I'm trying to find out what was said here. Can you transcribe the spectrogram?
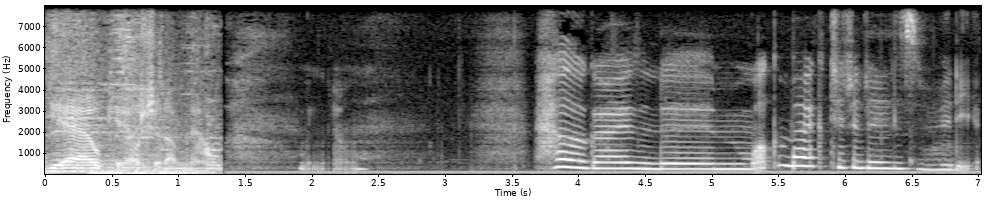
Yeah, okay, I'll shut up now. Hello guys, and um, welcome back to today's video.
